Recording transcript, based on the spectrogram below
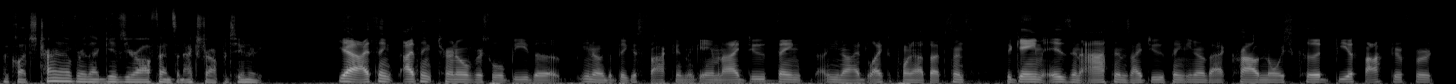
the clutch turnover that gives your offense an extra opportunity. Yeah, I think I think turnovers will be the you know the biggest factor in the game, and I do think you know I'd like to point out that since the game is in Athens, I do think you know that crowd noise could be a factor for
